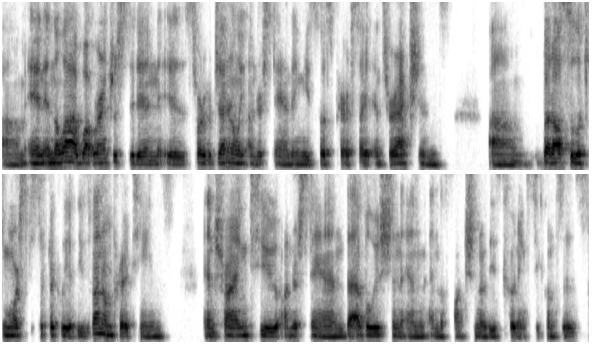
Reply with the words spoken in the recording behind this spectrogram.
Um, and in the lab, what we're interested in is sort of generally understanding these host parasite interactions, um, but also looking more specifically at these venom proteins and trying to understand the evolution and, and the function of these coding sequences.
